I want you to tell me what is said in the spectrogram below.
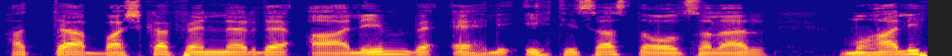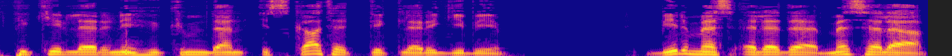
hatta başka fenlerde alim ve ehli ihtisas da olsalar muhalif fikirlerini hükümden iskat ettikleri gibi bir meselede mesela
